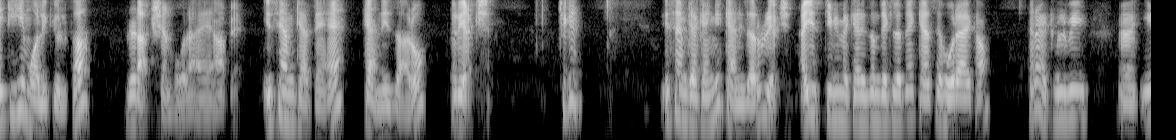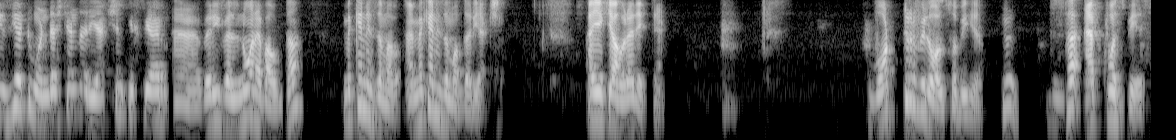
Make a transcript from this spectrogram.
एक ही मॉलिक्यूल का रिडक्शन हो रहा है यहाँ पे इसे हम कहते हैं कैनिजारो रिएक्शन ठीक है इसे हम क्या कहेंगे कैनिजारो रिएक्शन आइए इसकी भी मैकेनिज्म देख लेते हैं कैसे हो रहा है काम है ना it will be easier to understand the reaction if we are uh, very well known about the mechanism of uh, mechanism of the reaction आइए क्या हो रहा है देखते हैं water will also be here hmm. this is the aqueous base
